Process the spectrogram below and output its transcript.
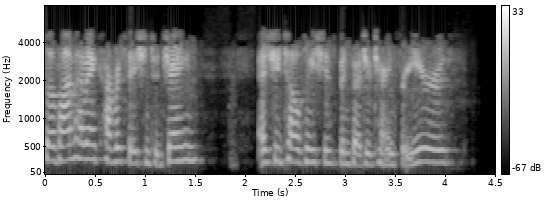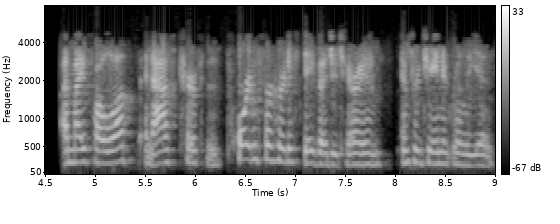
So if I'm having a conversation to Jane and she tells me she's been vegetarian for years, I might follow up and ask her if it's important for her to stay vegetarian, and for Jane it really is.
